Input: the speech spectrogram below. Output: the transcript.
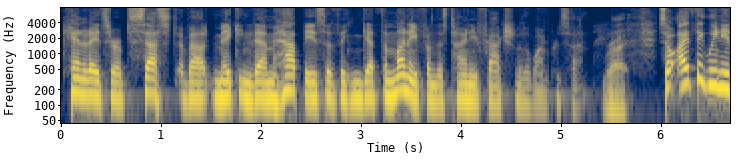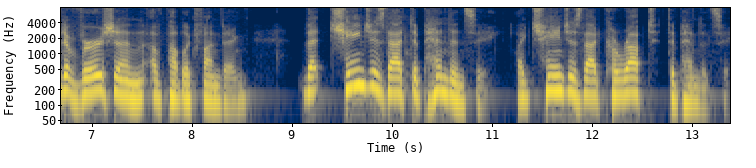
candidates are obsessed about making them happy so they can get the money from this tiny fraction of the 1%. Right. So I think we need a version of public funding that changes that dependency, like changes that corrupt dependency.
